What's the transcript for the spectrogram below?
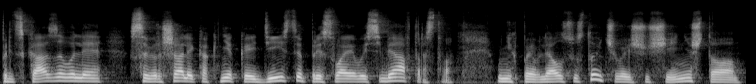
предсказывали, совершали как некое действие, присваивая себе авторство. У них появлялось устойчивое ощущение, что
